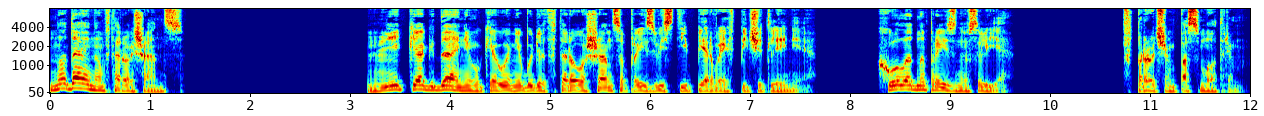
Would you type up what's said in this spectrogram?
но дай нам второй шанс». «Никогда ни у кого не будет второго шанса произвести первое впечатление», — холодно произнес Илья. «Впрочем, посмотрим».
